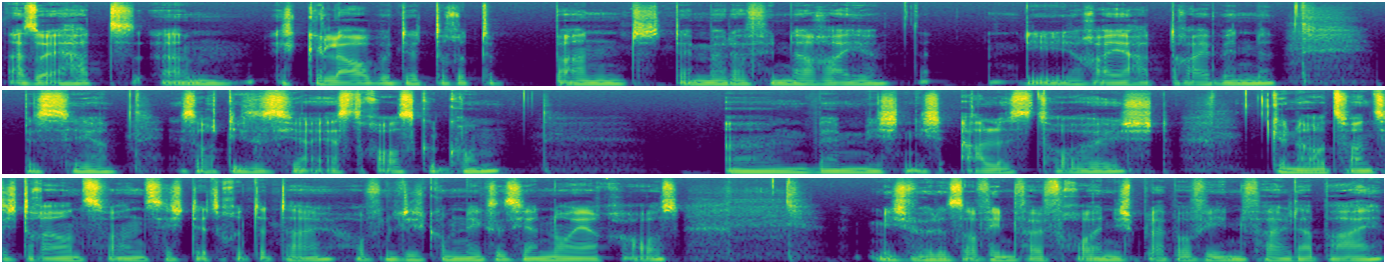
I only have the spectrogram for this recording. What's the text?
also er hat, ähm, ich glaube, der dritte Band der Mörderfinder-Reihe. Die Reihe hat drei Bände bisher, ist auch dieses Jahr erst rausgekommen. Ähm, wenn mich nicht alles täuscht. Genau, 2023, der dritte Teil. Hoffentlich kommt nächstes Jahr ein neuer raus. Mich würde es auf jeden Fall freuen. Ich bleibe auf jeden Fall dabei.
